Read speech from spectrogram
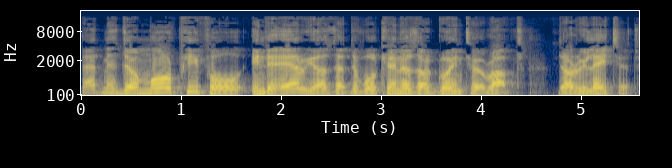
That means there are more people in the areas that the volcanoes are going to erupt. They are related.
